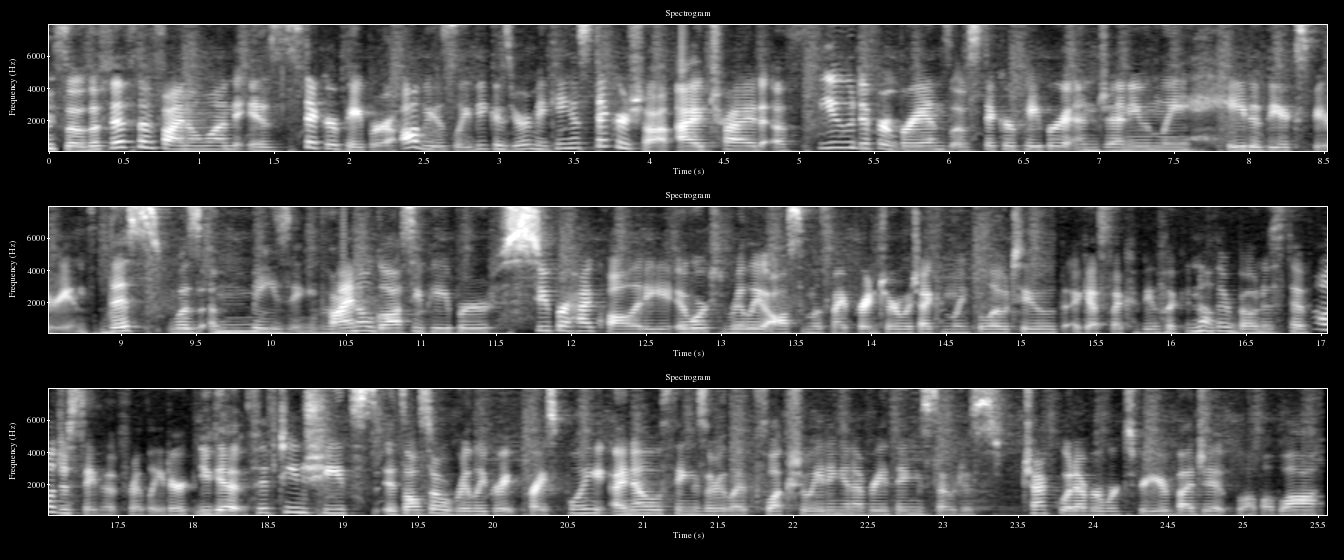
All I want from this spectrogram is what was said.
so the fifth and final one is sticker paper, obviously because you're making a sticker shop. I tried a few different brands of sticker paper and genuinely hated the experience. This was amazing. Vinyl glossy paper, super high quality. It works really awesome with my printer, which I can link below too. I guess that could be like another bonus tip. I'll just save it for later. You get 15 sheets. It's also a really great price point. I know things are like fluctuating and everything, so just check whatever works for your budget, blah, blah, blah.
